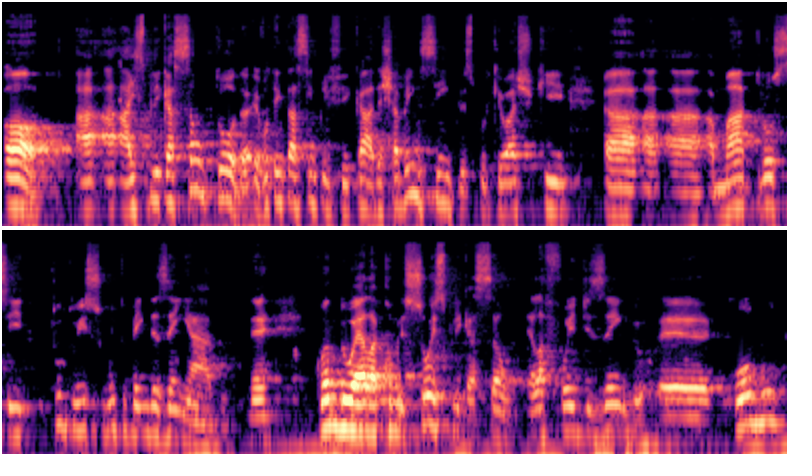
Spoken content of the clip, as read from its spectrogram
Ó, a, a, explicação toda, eu vou tentar simplificar, deixar bem simples, porque eu acho que a, a, a Má trouxe tudo isso muito bem desenhado, né? Quando ela começou a explicação, ela foi dizendo é, como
